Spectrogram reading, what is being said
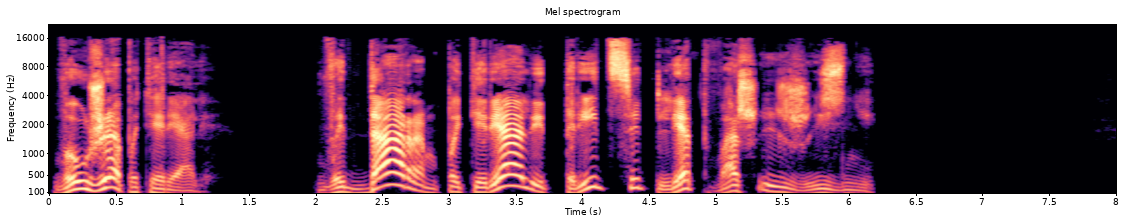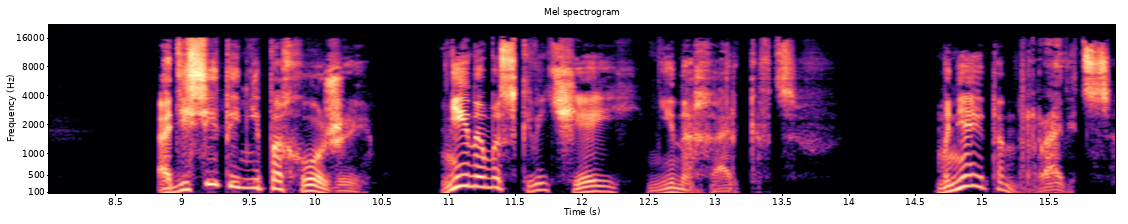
Вы уже потеряли. Вы даром потеряли тридцать лет вашей жизни. Одесситы не похожи ни на москвичей, ни на харьковцев. Мне это нравится.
